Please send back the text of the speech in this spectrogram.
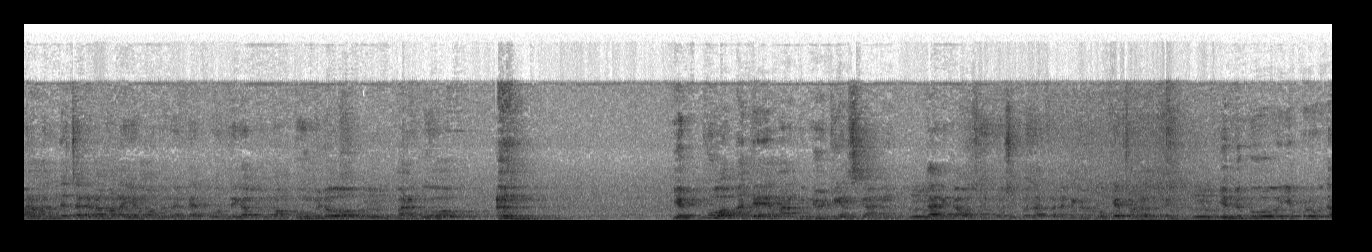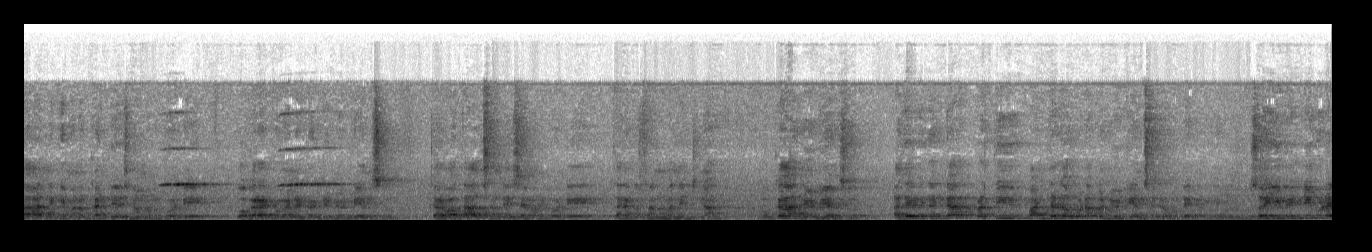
మనం అంతా చల్లడం వల్ల ఏమవుతుందంటే పూర్తిగా భూమిలో Hmm. మనకు ఎక్కువ అంటే మనకు న్యూట్రియన్స్ కానీ. దానికి కావాల్సిన పోషక పదార్థాలన్నీ కూడా ఒకే చోట Hmm. ఎందుకు ఇప్పుడు ఉదాహరణకి మనం కంది వేసినాం అనుకోండి ఒక రకమైనటువంటి న్యూట్రియన్స్ తర్వాత అలసంద వేసామనుకోండి తనకు సంబంధించిన ఒక న్యూట్రియన్స్ అదేవిధంగా ప్రతి పంటలో కూడా ఒక న్యూట్రియన్స్ అనేవి ఉంటాయి మనకి. సో ఇవన్నీ కూడా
